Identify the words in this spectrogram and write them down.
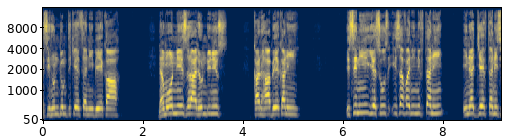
isin hundumti keessanii beekaa? Namoonni israa'el hundinis kan haa beekanii. isinii yesus isa fanniftanii in ajjeeftanis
